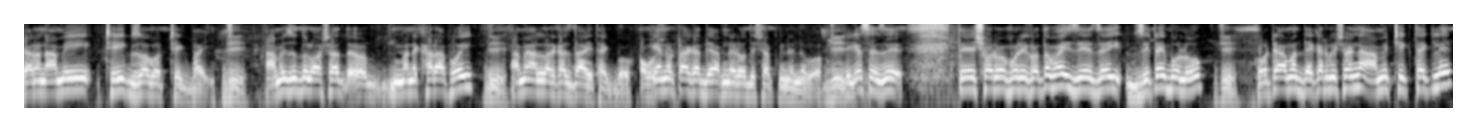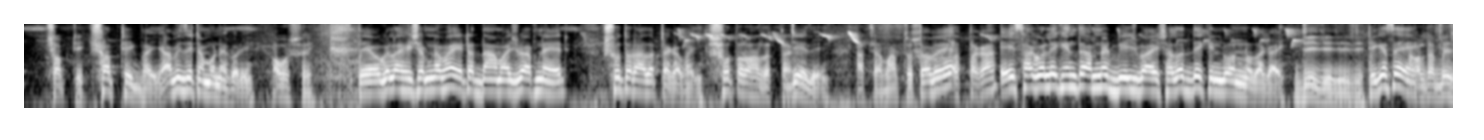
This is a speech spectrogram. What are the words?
কারণ আমি ঠিক জগৎ ঠিক ভাই। জি। আমি যদি অসাদ মানে খারাপ হই। আমি আল্লাহর কাছে দায়ী থাকব। কেন টাকা দিয়ে আপনার অধিশাপ কিনে নেব? ঠিক জি, আছে যে তে সর্বোপরি কথা ভাই যে যেই যেটাই বলুক জি। ওটা আমার দেখার বিষয় না আমি ঠিক থাকলে সব ঠিক। সব ঠিক ভাই আমি যেটা মনে করি। অবশ্যই। তো ওগুলা হিসাব না ভাই এটার দাম আসবে আপনার সতেরো হাজার টাকা ভাই। সতেরো হাজার টাকা? জি, জি। আচ্ছা মাত্র তবে টাকা? এই ছাগলে কিন্তু আপনার বিশ বাইশ হাজার দিয়ে কিনবে অন্য জায়গায়। জি জি জি জি। ঠিক আছে? ছাগলটা বেশ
